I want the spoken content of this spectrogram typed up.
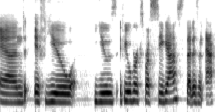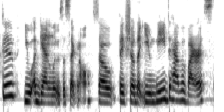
And if you use if you overexpress CGAS that isn't active, you again lose a signal. So they show that you need to have a virus.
